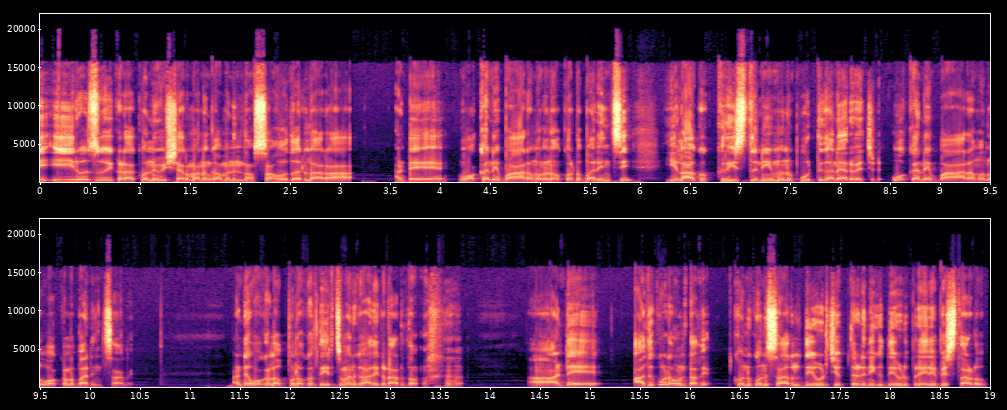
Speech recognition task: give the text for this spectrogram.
ఈ ఈరోజు ఇక్కడ కొన్ని విషయాలు మనం గమనిద్దాం సహోదరులారా అంటే ఒకని భారములను ఒకడు భరించి ఇలాగూ క్రీస్తు నియమును పూర్తిగా నెరవేర్చడు. ఒకని భారములు ఒకళ్ళు భరించాలి. అంటే ఒకళ్ళు అప్పులు ఒకళ్ళు తీర్చమని కాదు ఇక్కడ అర్థం. అంటే అది కూడా ఉంటుంది. కొన్ని కొన్నిసార్లు దేవుడు చెప్తాడు నీకు దేవుడు ప్రేరేపిస్తాడు.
